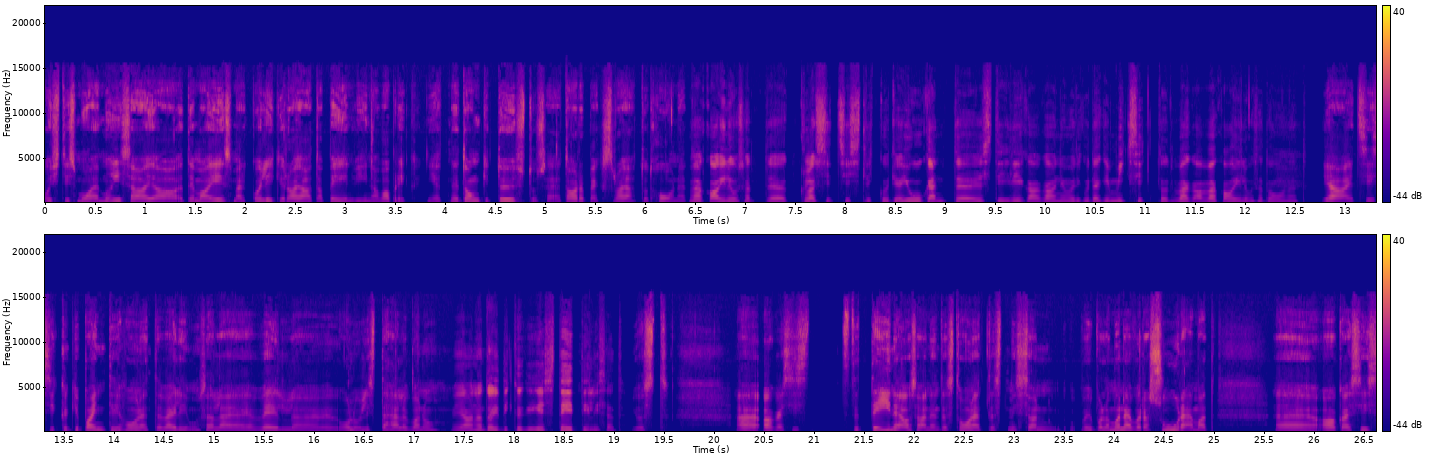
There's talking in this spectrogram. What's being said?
ostis moemõisa ja tema eesmärk oligi rajada peenviinavabrik, nii et need ongi tööstuse tarbeks rajatud hooned. väga ilusad klassitsistlikud ja juugendstiiliga ka niimoodi kuidagi miksitud väga,, väga-väga ilusad hooned. jaa, et siis ikkagi pandi hoonete välimusele veel olulist tähelepanu. jaa, nad olid ikkagi esteetilised. just. aga siis teine osa nendest hoonetest, mis on võib-olla mõnevõrra suuremad, Äh, aga siis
